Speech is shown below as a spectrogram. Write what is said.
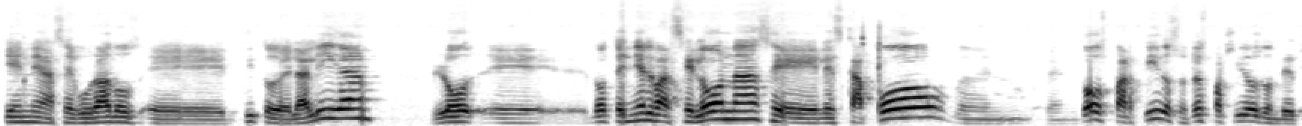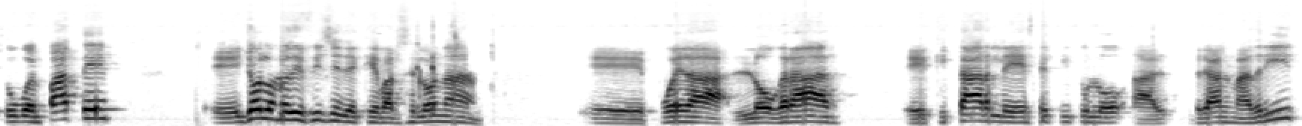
tiene asegurados eh, el título de la liga. Lo, eh, lo, tenía el Barcelona, se le escapó en, dos partidos o tres partidos donde tuvo empate. yo lo veo difícil de que Barcelona pueda lograr quitarle este título al Real Madrid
